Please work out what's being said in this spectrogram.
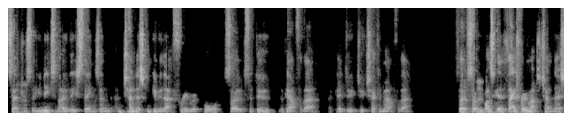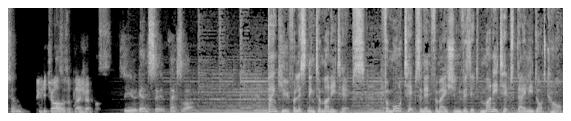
etc. Mm-hmm. So you need to know these things, and, and Chandesh can give you that free report. So so do look out for that. Okay, do do check him out for that. So so once again, thanks very much, Chandesh, and thank you, Charles. I'll, it was a pleasure. I'll see you again soon. Thanks a lot. Thank you for listening to Money Tips. For more tips and information, visit moneytipsdaily.com.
